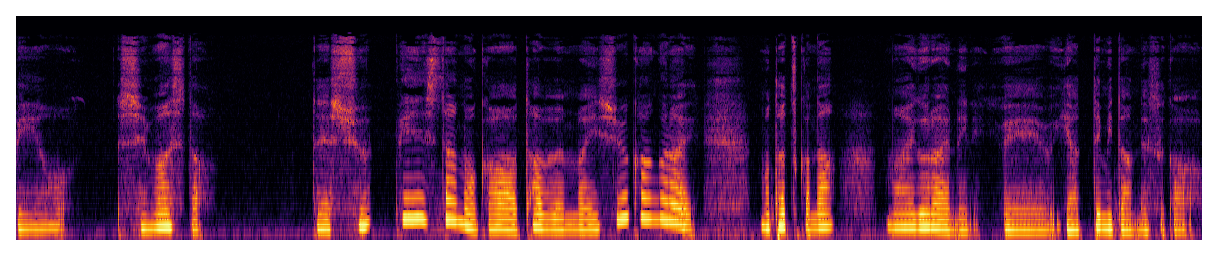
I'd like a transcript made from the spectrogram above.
品をしました。で出品したのが多分まあ1週間ぐらいも経つかな。前ぐらいに、えー、やってみたんですが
